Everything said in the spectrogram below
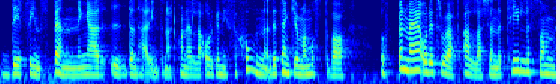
det finns spänningar i den här internationella organisationen. Det tänker jag man måste vara öppen med och det tror jag att alla känner till som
